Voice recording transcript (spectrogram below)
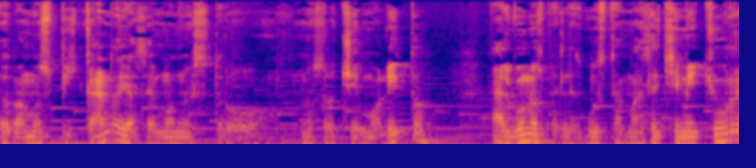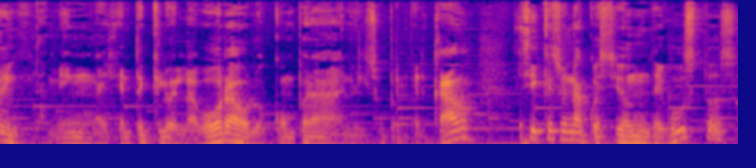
los vamos picando y hacemos nuestro, nuestro chirmolito. A algunos pues les gusta más el chimichurri, también hay gente que lo elabora o lo compra en el supermercado, así que es una cuestión de gustos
